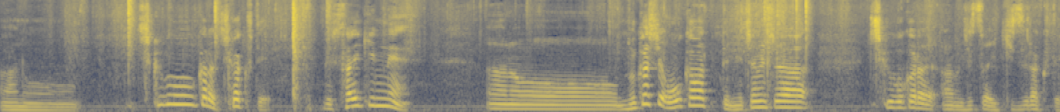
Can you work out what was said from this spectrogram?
あの筑後から近くてで最近ねあの昔大川ってめちゃめちゃ筑後からあの実は行きづらくて。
